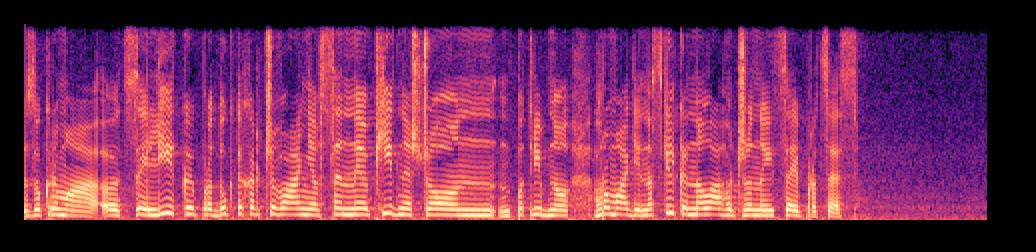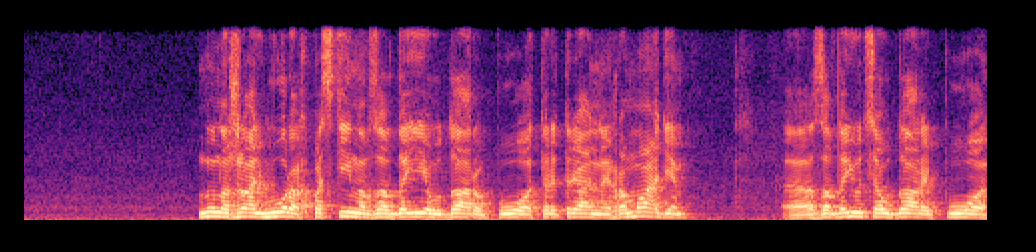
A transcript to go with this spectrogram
зокрема, е, це ліки, продукти харчування, все необхідне, що потрібно громаді. Наскільки налагоджений цей процес? Ну, на жаль, ворог постійно завдає удару по територіальній громаді. Е, Завдаються удари по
